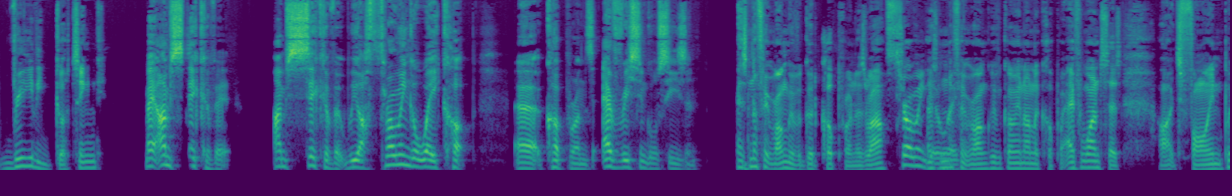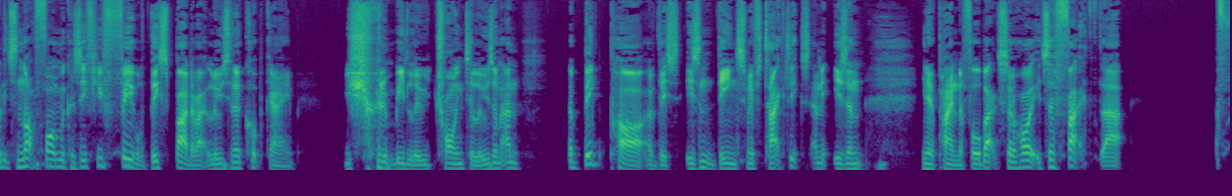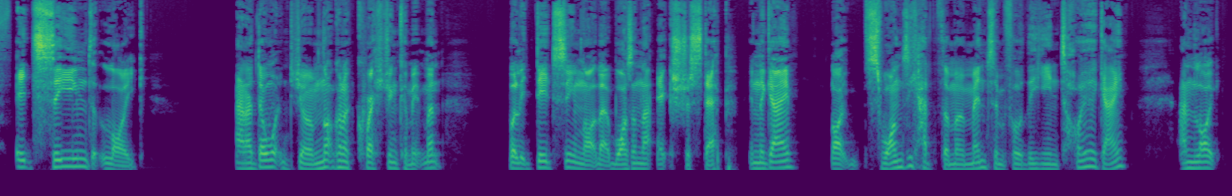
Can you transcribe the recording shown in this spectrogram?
Really gutting. Mate, I'm sick of it. I'm sick of it. We are throwing away cup uh, cup runs every single season. There's nothing wrong with a good cup run as well. Throwing There's nothing wrong with going on a cup. run. Everyone says, "Oh, it's fine," but it's not fine because if you feel this bad about losing a cup game, you shouldn't be lo- trying to lose them. And a big part of this isn't Dean Smith's tactics, and it isn't, mm. you know, playing the fullback so high. It's a fact that it seemed like, and I don't want, you know, I'm not going to question commitment, but it did seem like that wasn't that extra step in the game. Like Swansea had the momentum for the entire game, and like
